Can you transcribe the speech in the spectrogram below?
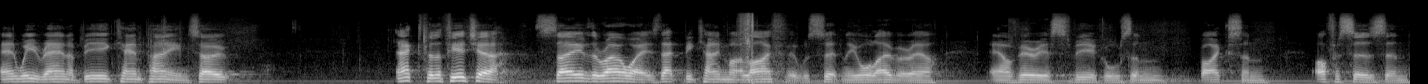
and we ran a big campaign. So, Act for the Future, Save the Railways, that became my life. It was certainly all over our, our various vehicles and bikes and offices and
